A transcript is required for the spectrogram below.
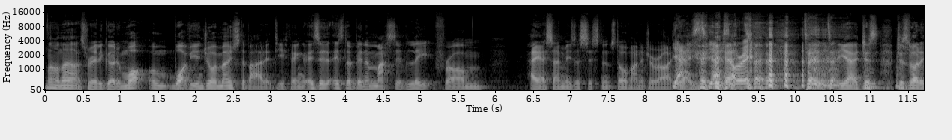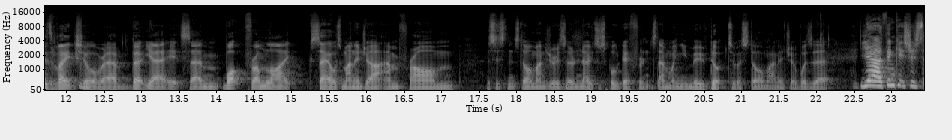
No, no, that's really good. And what um, what have you enjoyed most about it? Do you think is it is there been a massive leap from ASM is assistant store manager, right? Yes, Yeah, yeah, sorry. to- to- yeah, just just wanted to make sure. Um, but yeah, it's um, what from like sales manager and from assistant store manager. Is there a noticeable difference then when you moved up to a store manager? Was it? Yeah, I think it's just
